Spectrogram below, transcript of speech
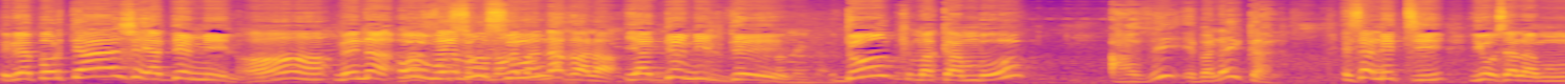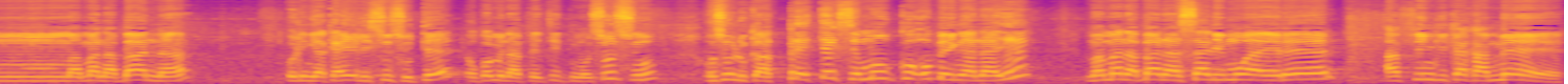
reportage ya 2000 ah, maintenant oyo mosusu ya 2002 donc makambo ave ebandaki kala eza neti yo oza na mama na bana olingaka ye lisusu te okomi na petite mosusu ozoluka prétexte moko obengana ye mama na bana asali mwa erreur afingi kaka mare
